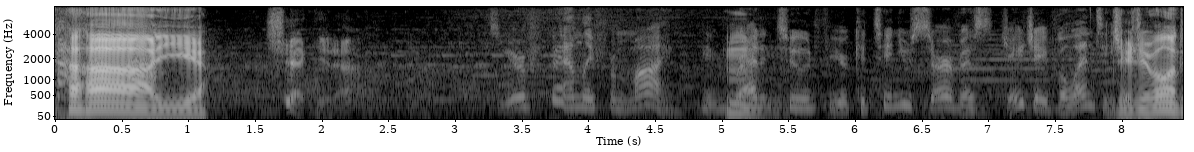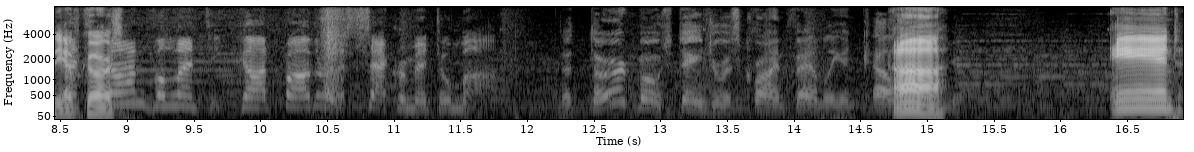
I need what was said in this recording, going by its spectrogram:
Haha, yeah. Check it out. To your family from mine. In Hmm. gratitude for your continued service, JJ Valenti. JJ Valenti, of course. Don Valenti, godfather of the Sacramento mob. The third most dangerous crime family in California. Ah. And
